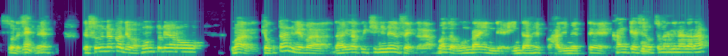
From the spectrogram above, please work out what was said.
そうですよね。で、そういう中では本当にあの、まあ、極端に言えば、大学1、2年生から、まずはオンラインでインターンシップを始めて、関係性をつなぎながら、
